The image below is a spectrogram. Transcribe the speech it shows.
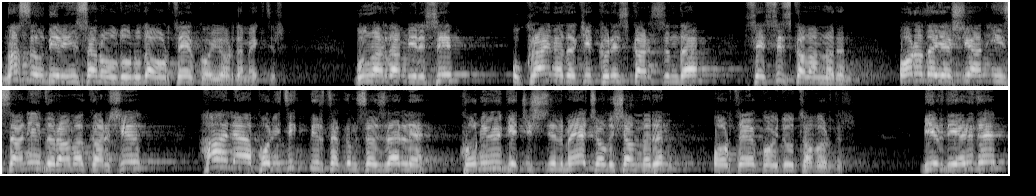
nasıl bir insan olduğunu da ortaya koyuyor demektir. Bunlardan birisi Ukrayna'daki kriz karşısında sessiz kalanların, orada yaşayan insani drama karşı hala politik bir takım sözlerle konuyu geçiştirmeye çalışanların ortaya koyduğu tavırdır. Bir diğeri de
